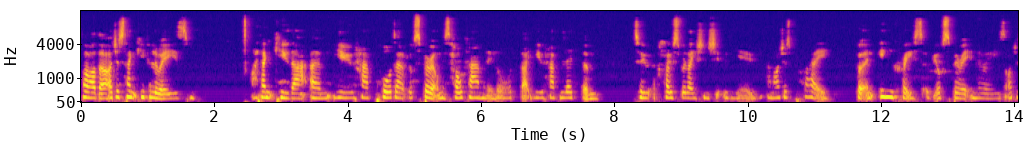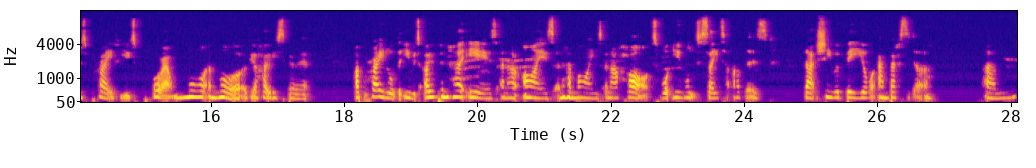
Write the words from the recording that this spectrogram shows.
Father, I just thank you for Louise. I thank you that um, you have poured out your spirit on this whole family, Lord, that you have led them to a close relationship with you. And I just pray for an increase of your spirit in Louise. I just pray for you to pour out more and more of your Holy Spirit. I pray, Lord, that you would open her ears and her eyes and her mind and her heart, to what you want to say to others, that she would be your ambassador um,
